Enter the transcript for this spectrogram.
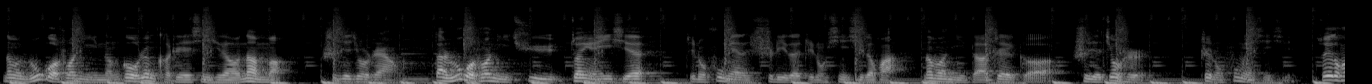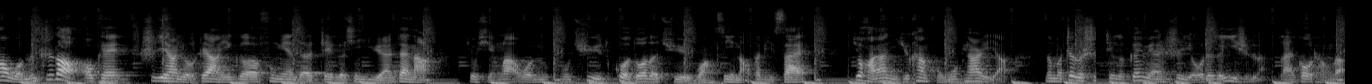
那么如果说你能够认可这些信息的话，那么世界就是这样的。但如果说你去钻研一些这种负面势力的这种信息的话，那么你的这个世界就是这种负面信息。所以的话，我们知道，OK，世界上有这样一个负面的这个信息源在哪儿就行了，我们不去过多的去往自己脑子里塞，就好像你去看恐怖片一样。那么这个是这个根源是由这个意识来来构成的。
